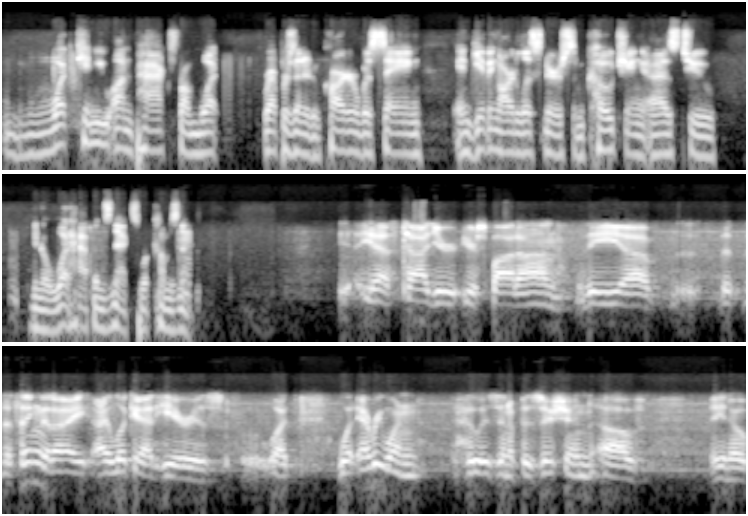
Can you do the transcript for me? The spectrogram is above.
what can you unpack from what representative carter was saying and giving our listeners some coaching as to you know what happens next what comes next Yes, Todd, you're you're spot on. The uh, the the thing that I, I look at here is what what everyone who is in a position of you know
